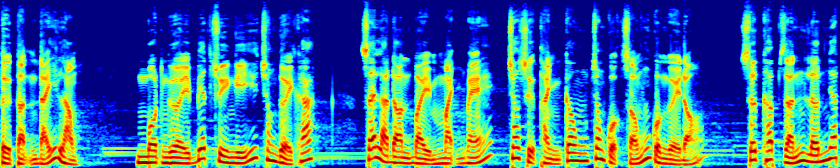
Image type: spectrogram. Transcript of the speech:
từ tận đáy lòng. Một người biết suy nghĩ cho người khác sẽ là đòn bẩy mạnh mẽ cho sự thành công trong cuộc sống của người đó. sức hấp dẫn lớn nhất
